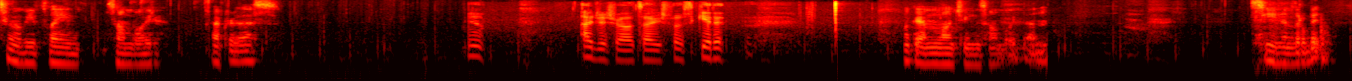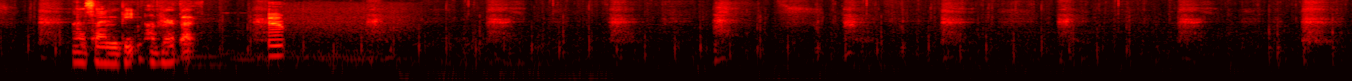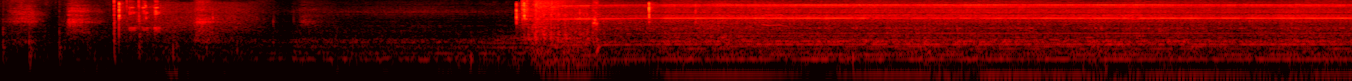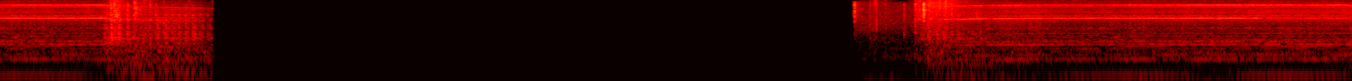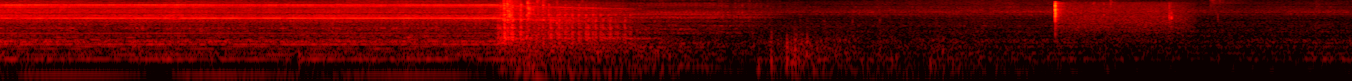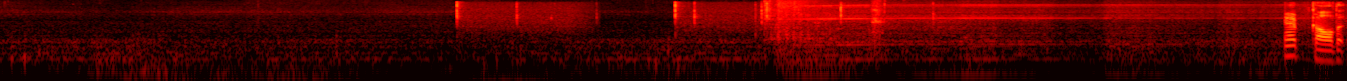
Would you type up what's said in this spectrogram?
Guessing we'll be playing Zomboid after this. Yep, I just realized how you're supposed to get it. Okay, I'm launching Zomboid then. See you in a little bit. As I'm beat, I'll be right back. Yep, called it.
